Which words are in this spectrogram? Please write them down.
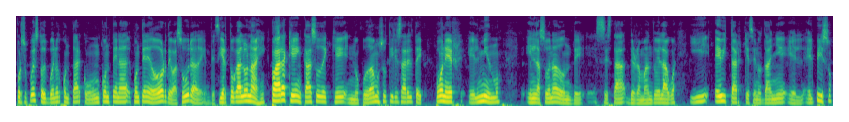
por supuesto, es bueno contar con un contenedor de basura de, cierto galonaje para que en caso de que no podamos utilizar el tape, poner el mismo en la zona donde se está derramando el agua y evitar que se nos dañe el piso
